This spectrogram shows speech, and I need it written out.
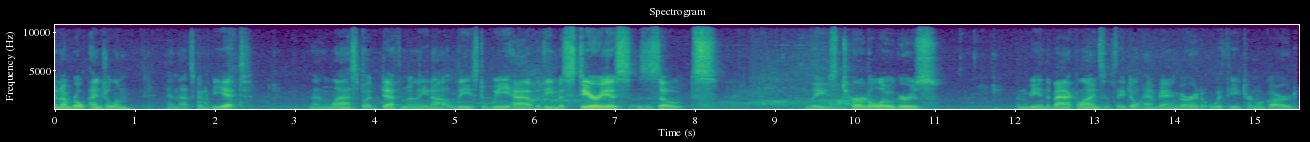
Penumbral Pendulum, and that's going to be it. And then last but definitely not least, we have the mysterious Zoats. These turtle ogres going to be in the back line since they don't have Vanguard with the Eternal Guard.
